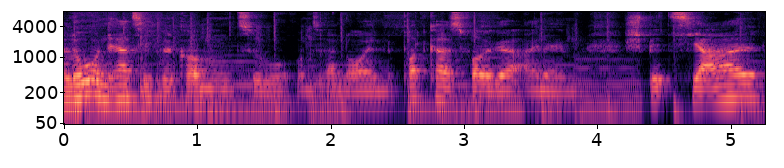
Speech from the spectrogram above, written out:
Hallo und herzlich willkommen zu unserer neuen Podcast-Folge, einem Spezial,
